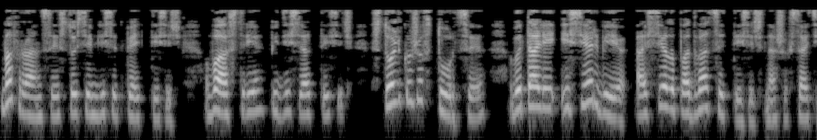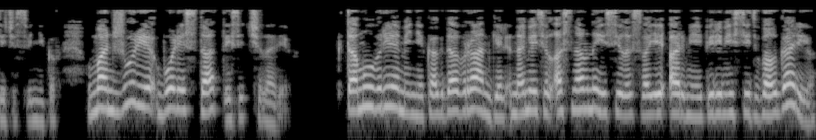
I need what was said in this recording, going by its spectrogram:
во Франции 175 тысяч, в Австрии 50 тысяч, столько же в Турции. В Италии и Сербии осело по 20 тысяч наших соотечественников, в Маньчжурии более 100 тысяч человек. К тому времени, когда Врангель наметил основные силы своей армии переместить в Болгарию,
